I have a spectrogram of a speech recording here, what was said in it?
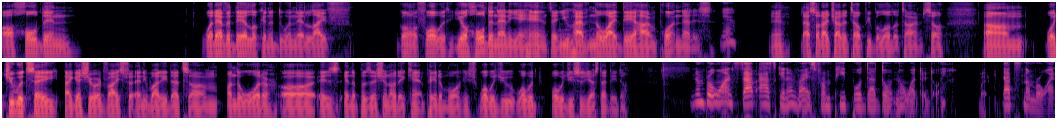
are holding whatever they're looking to do in their life going forward. You're holding that in your hands, and you have Mhm. no idea how important that is. Yeah. yeah. That's what I try to tell people all the time. So, um, what you would say, I guess, your advice for anybody that's um underwater or is in a position or they can't pay the mortgage. What would you what would what would you suggest that they do? number one, stop asking advice from people that don't know what they're doing. Right. That's number one.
